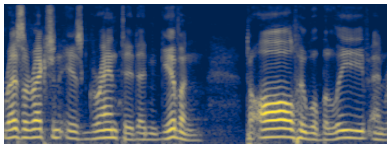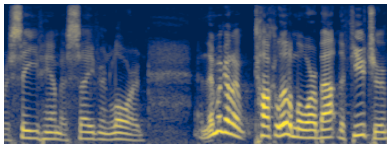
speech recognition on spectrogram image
resurrection is granted and given to all who will believe and receive him as Savior and Lord. And then we're going to talk a little more about the future,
